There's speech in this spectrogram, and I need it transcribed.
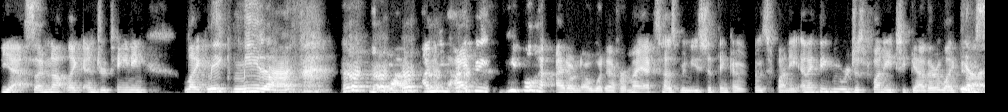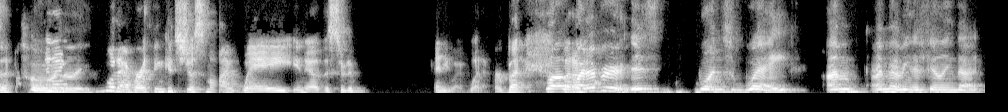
Yes, I'm not like entertaining. Like, Make me laugh. yeah. I mean, I think people. Ha- I don't know. Whatever. My ex-husband used to think I was funny, and I think we were just funny together. Like there yeah, was a and I- totally. whatever. I think it's just my way. You know, the sort of. Anyway, whatever. But Well, but I'm- whatever is one's way, I'm I'm having the feeling that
